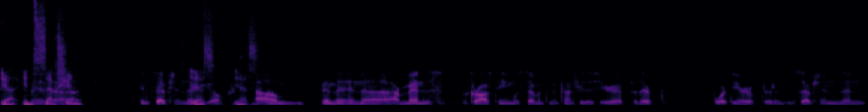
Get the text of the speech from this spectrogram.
Yeah, inception. And, uh, inception. There yes. you go. Yes. Um, and then uh, our men's lacrosse team was seventh in the country this year after their fourth year after inception. And then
